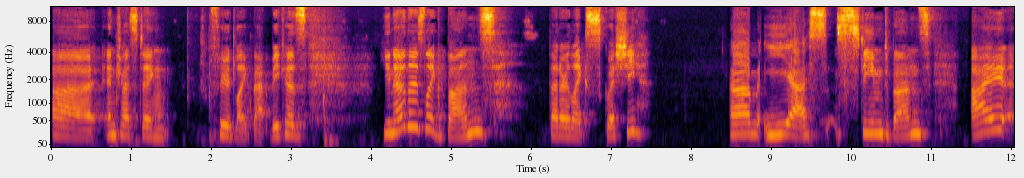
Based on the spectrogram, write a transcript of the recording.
uh, interesting food like that because you know those like buns that are like squishy, Um, yes, steamed buns. I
